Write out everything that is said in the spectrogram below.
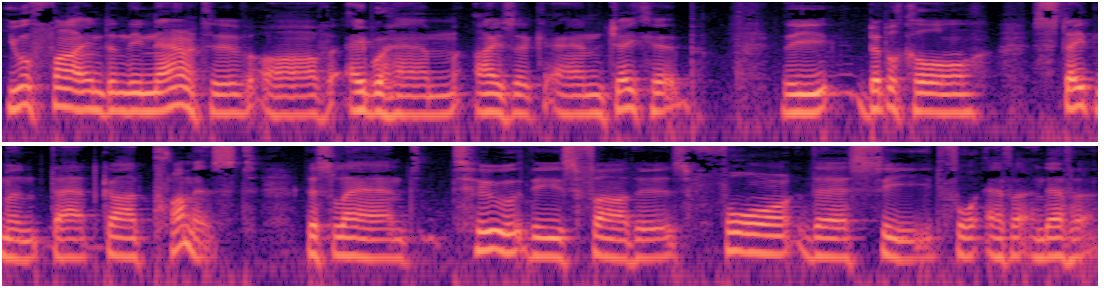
you will find in the narrative of Abraham, Isaac, and Jacob the biblical statement that God promised this land to these fathers for their seed forever and ever.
